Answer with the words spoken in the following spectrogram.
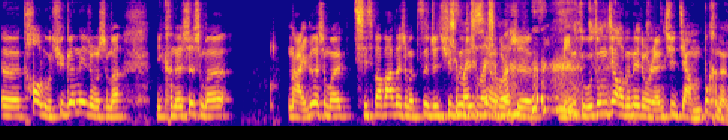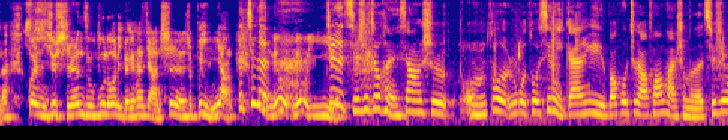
呃套路去跟那种什么，你可能是什么。哪一个什么七七八八的什么自治区、什么自治县，或者是民族宗教的那种人去讲，不可能的。或者你去食人族部落里边跟他讲吃人是不营养，那这个没有没有意义的。这个其实就很像是我们做如果做心理干预，包括治疗方法什么的，其实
